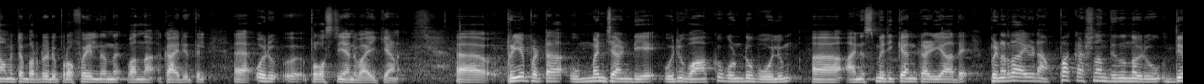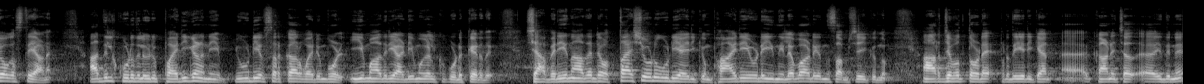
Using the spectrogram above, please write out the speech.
നാമറ്റം പറഞ്ഞ ഒരു പ്രൊഫൈലിൽ നിന്ന് വന്ന കാര്യത്തിൽ ഒരു പോസ്റ്റ് ഞാൻ വായിക്കുകയാണ്. പ്രിയപ്പെട്ട ഉമ്മൻചാണ്ടിയെ ഒരു വാക്കുകൊണ്ടുപോലും കൊണ്ടുപോലും അനുസ്മരിക്കാൻ കഴിയാതെ പിണറായിയുടെ അപ്പ കഷ്ണം തിന്നുന്ന ഒരു ഉദ്യോഗസ്ഥയാണ്. അതിൽ കൂടുതൽ ഒരു പരിഗണനയും യു ഡി എഫ് സർക്കാർ വരുമ്പോൾ ഈ മാതിരി അടിമകൾക്ക് കൊടുക്കരുത്. ശബരിനാഥന്റെ ഒത്താശയോടുകൂടിയായിരിക്കും ഭാര്യയുടെ ഈ നിലപാട് എന്ന് സംശയിക്കുന്നു. ആർജവത്തോടെ പ്രതികരിക്കാൻ കാണിച്ച ഇതിന്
